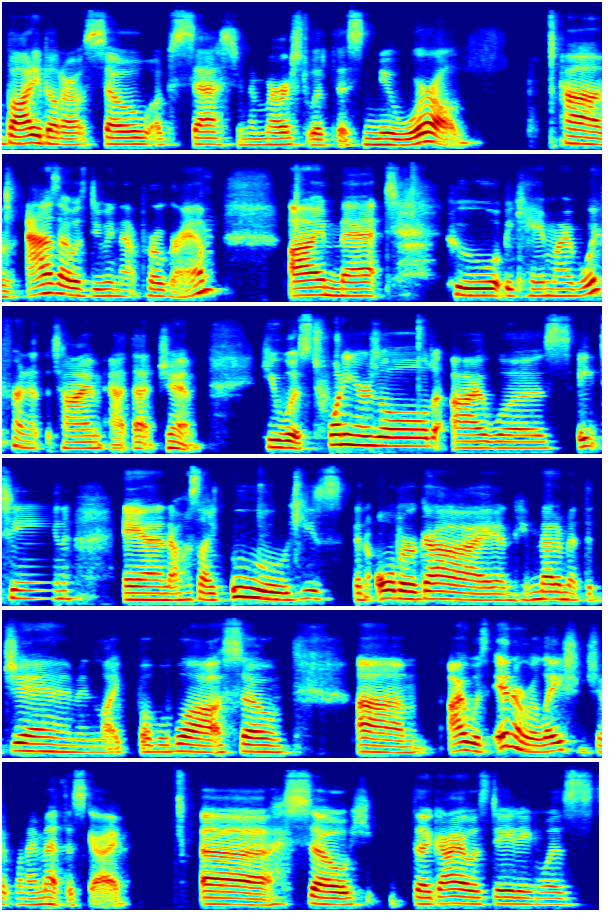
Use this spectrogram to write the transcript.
bodybuilder. I was so obsessed and immersed with this new world. Um, as I was doing that program, I met who became my boyfriend at the time at that gym. He was 20 years old. I was 18. And I was like, ooh, he's an older guy. And he met him at the gym and like blah, blah, blah. So um, I was in a relationship when I met this guy. Uh, so he, the guy I was dating was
